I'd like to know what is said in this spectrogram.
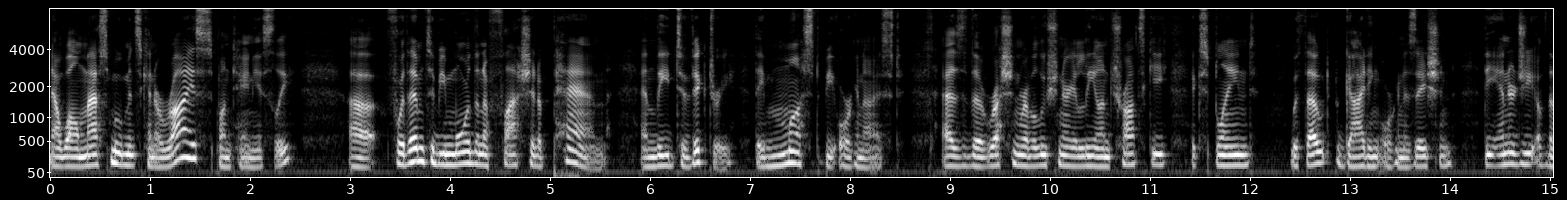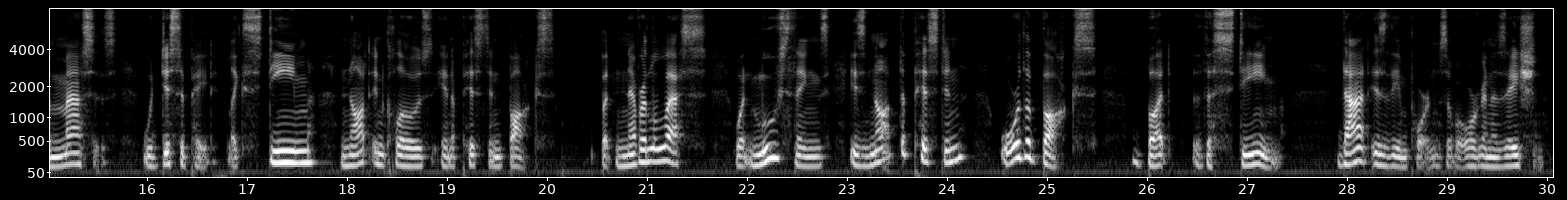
Now, while mass movements can arise spontaneously, uh, for them to be more than a flash in a pan and lead to victory, they must be organized. As the Russian revolutionary Leon Trotsky explained, without a guiding organization, the energy of the masses would dissipate like steam not enclosed in a piston box. But nevertheless, what moves things is not the piston or the box, but the steam. That is the importance of organization.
